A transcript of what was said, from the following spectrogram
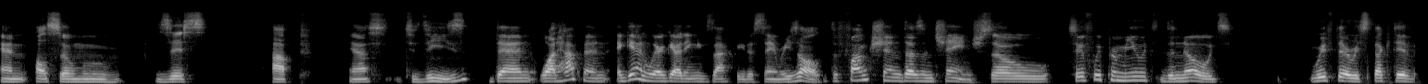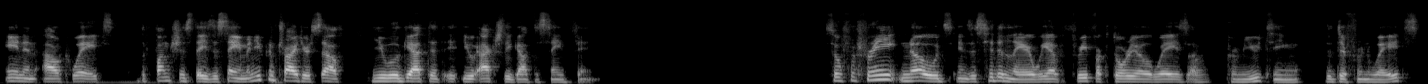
and also move this up, yes, to these. Then what happened, again, we're getting exactly the same result. The function doesn't change. So, so if we permute the nodes with their respective in and out weights, the function stays the same. And you can try it yourself. You will get that you actually got the same thing. So for three nodes in this hidden layer, we have three factorial ways of permuting the different weights.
